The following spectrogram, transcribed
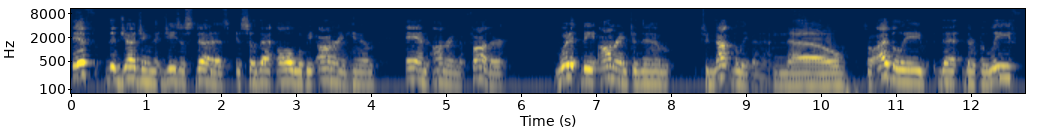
If the judging that Jesus does is so that all will be honoring him and honoring the Father, would it be honoring to them to not believe in them? No. So I believe that their belief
